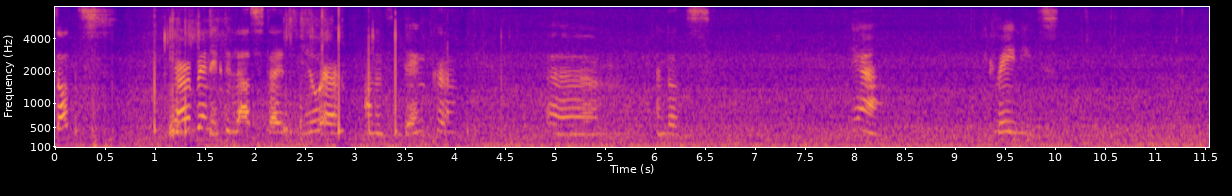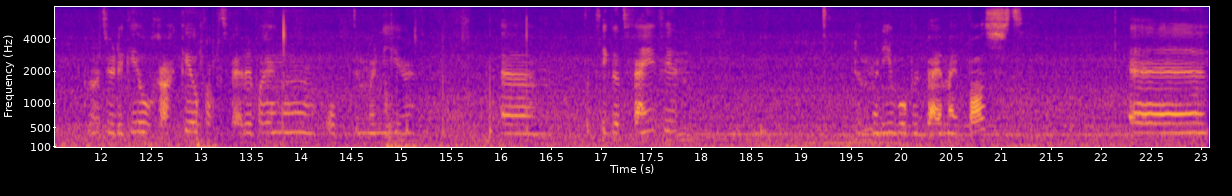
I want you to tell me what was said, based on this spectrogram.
Dat, daar ben ik de laatste tijd heel erg aan het denken. Um, en dat, ja, ik weet niet. Natuurlijk heel graag keelkracht verder brengen op de manier um, dat ik dat fijn vind. De manier waarop het bij mij past. En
